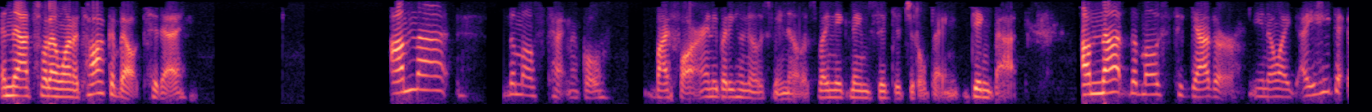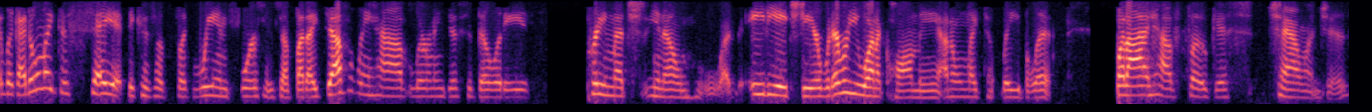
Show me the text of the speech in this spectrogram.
And that's what I want to talk about today. I'm not the most technical by far. Anybody who knows me knows. My nickname's the digital ding, dingbat. I'm not the most together. You know, I, I hate to, like, I don't like to say it because it's like reinforcing stuff, but I definitely have learning disabilities pretty much, you know, ADHD or whatever you want to call me. I don't like to label it. But I have focus challenges.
